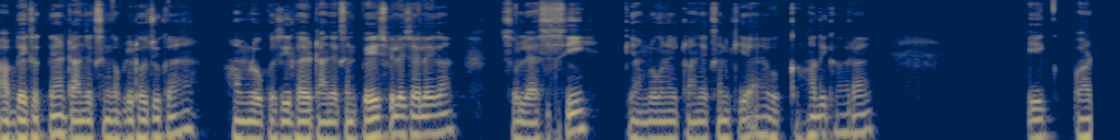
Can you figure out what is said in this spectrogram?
आप देख सकते हैं ट्रांजेक्शन कंप्लीट हो चुका है। हम लोग को सीधा ये ट्रांजेक्शन पेज पे ले चलेगा। सो लेट्स सी कि हम लोगों ने ट्रांजेक्शन किया है, वो कहाँ दिखा रहा है। एक बार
